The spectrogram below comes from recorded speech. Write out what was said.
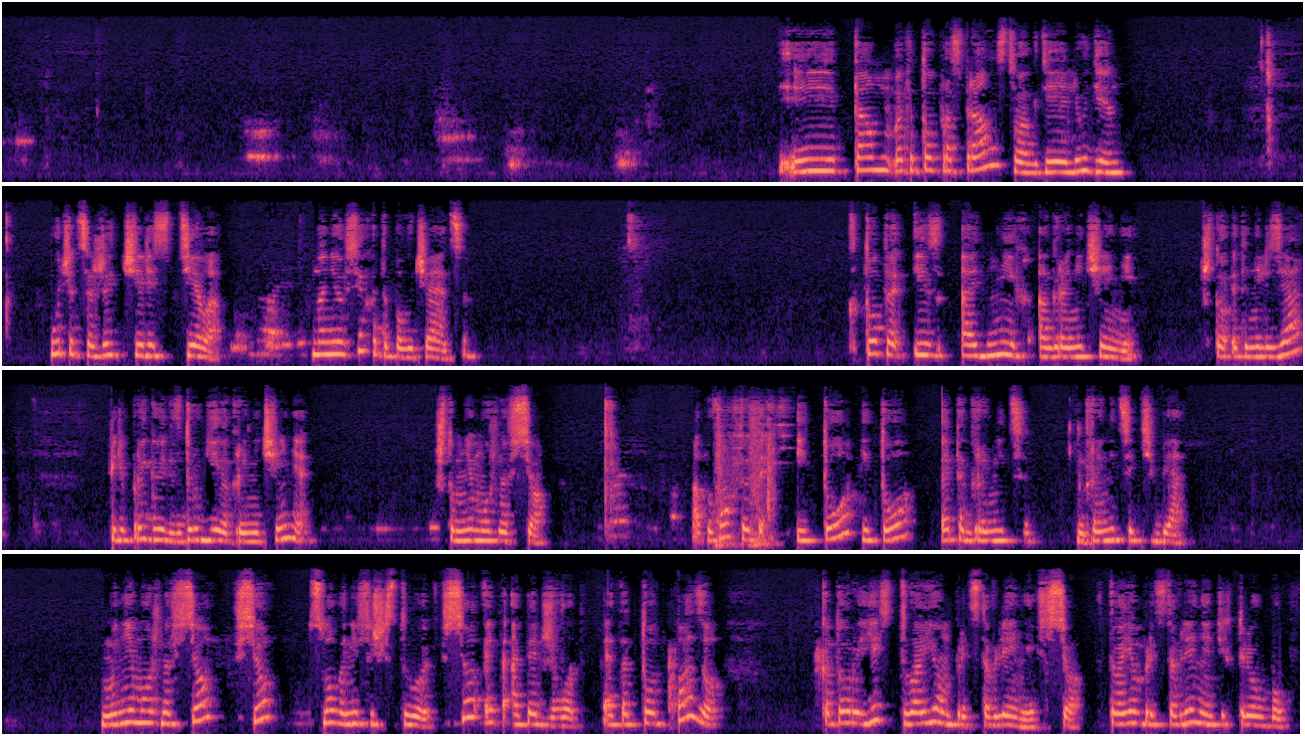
И там это то пространство, где люди учатся жить через тело. Но не у всех это получается. Кто-то из одних ограничений, что это нельзя, перепрыгивает в другие ограничения, что мне можно все. А по факту это и то, и то — это границы, границы тебя. Мне можно все, все слова не существует. Все это опять же вот, это тот пазл, который есть в твоем представлении все, твоем представлении этих трех букв.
